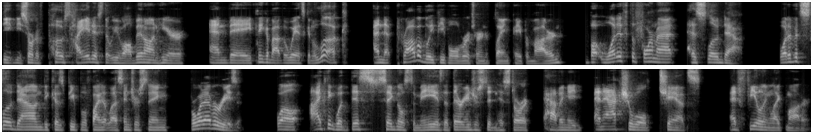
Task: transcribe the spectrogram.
the, the sort of post hiatus that we've all been on here and they think about the way it's going to look and that probably people will return to playing paper modern. But what if the format has slowed down? What if it's slowed down because people find it less interesting for whatever reason? Well, I think what this signals to me is that they're interested in historic having a an actual chance at feeling like modern.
